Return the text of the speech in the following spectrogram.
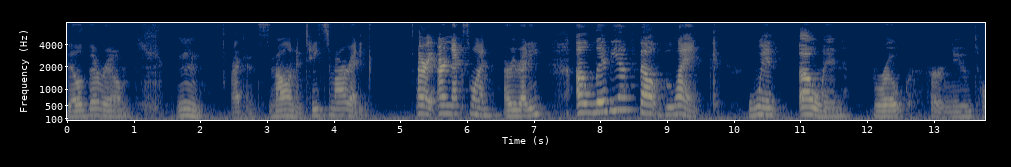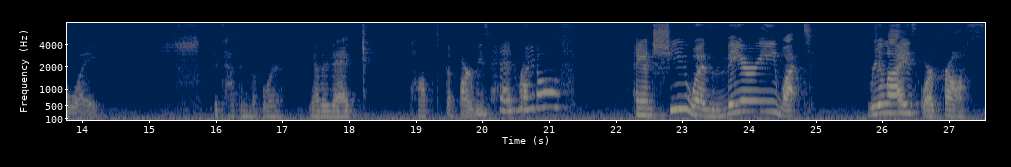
filled the room. Mmm, I can smell them and taste them already. All right, our next one. Are we ready? Olivia felt blank when Owen broke her new toy. It's happened before. The other day, popped the Barbie's head right off. And she was very what? Realize or cross?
